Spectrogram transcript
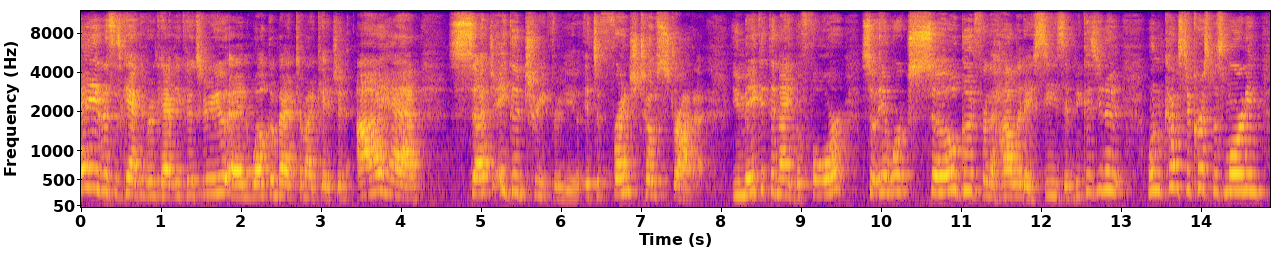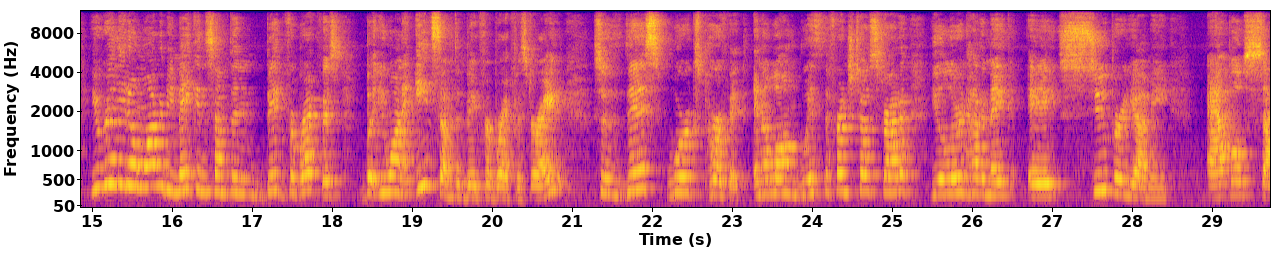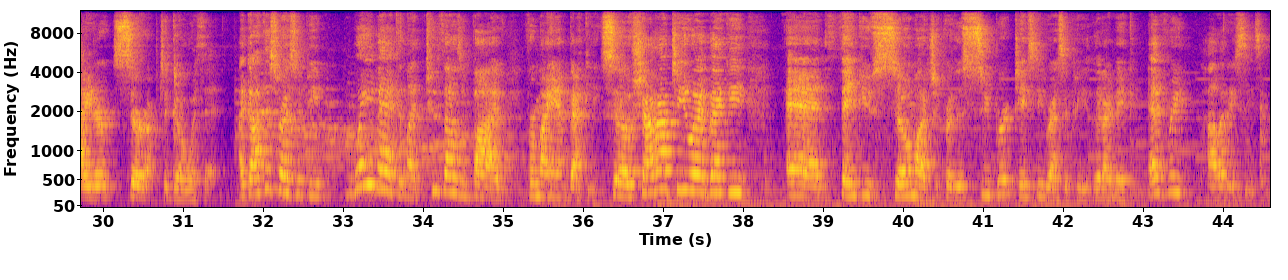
Hey, this is Kathy from Kathy Cooks For You and welcome back to my kitchen. I have such a good treat for you. It's a French toast strata. You make it the night before, so it works so good for the holiday season because you know, when it comes to Christmas morning, you really don't want to be making something big for breakfast, but you want to eat something big for breakfast, right? So this works perfect. And along with the French toast strata, you'll learn how to make a super yummy apple cider syrup to go with it. I got this recipe way back in like 2005 from my Aunt Becky. So shout out to you Aunt Becky and thank you so much for this super tasty recipe that I make every holiday season.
